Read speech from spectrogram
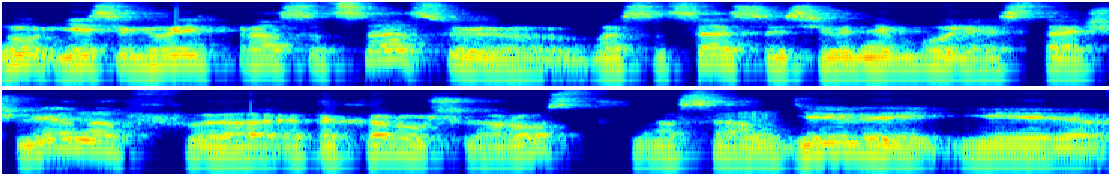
Ну, если говорить про ассоциацию, в ассоциации сегодня более 100 членов. Э, это хороший рост на самом деле. И э,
